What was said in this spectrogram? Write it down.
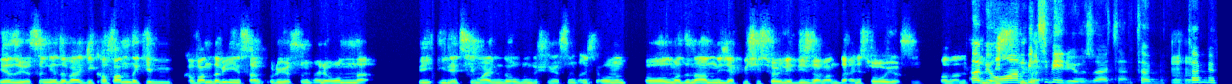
yazıyorsun ya da belki kafandaki kafanda bir insan kuruyorsun. Hani onunla bir iletişim halinde olduğunu düşünüyorsun. İşte onun o olmadığını anlayacak bir şey söylediği zaman da hani soğuyorsun falan. Tabii hani o an sürü- biti veriyor zaten tabii. Hı hı. Tabii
